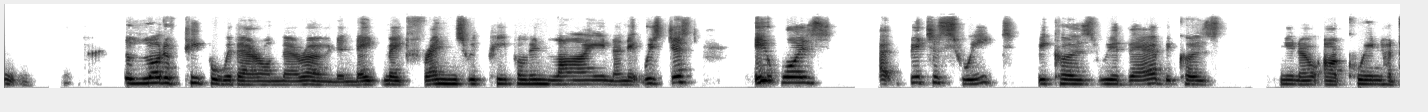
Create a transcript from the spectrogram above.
a lot of people were there on their own and they'd made friends with people in line. And it was just it was bittersweet because we're there because you know our queen had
